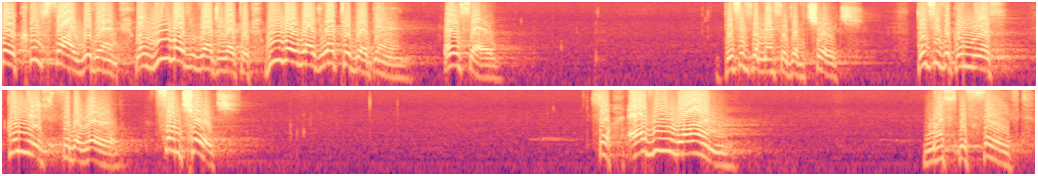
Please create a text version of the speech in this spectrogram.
were crucified with him. When he was resurrected, we were resurrected again. Also, this is the message of the church. This is the good news, good news for the world from church. So everyone must be saved.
